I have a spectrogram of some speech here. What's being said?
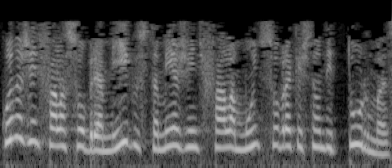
quando a gente fala sobre amigos, também a gente fala muito sobre a questão de turmas.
